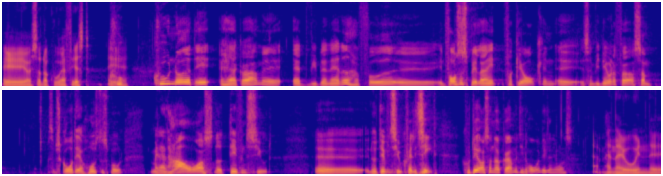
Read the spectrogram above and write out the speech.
øh, og så der kunne være fest. Øh, Kunne, kunne noget af det her at gøre med, at vi blandt andet har fået øh, en forsvarsspiller ind fra Georgien, øh, som vi nævner før, som, som scorer det her hovedstødsmål, men han har jo også noget defensivt, øh, noget defensiv kvalitet. Kunne det også have noget at gøre med din ro i virkeligheden, Jonas? Jamen, han er jo en, øh,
